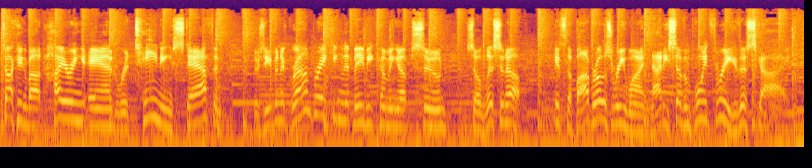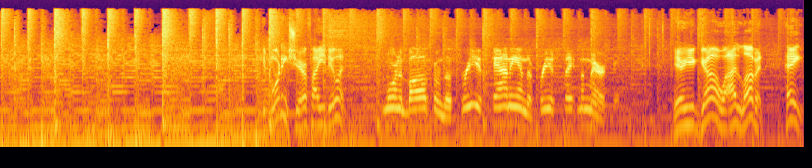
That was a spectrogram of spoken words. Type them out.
talking about hiring and retaining staff and there's even a groundbreaking that may be coming up soon, so listen up. It's the Bob Rose Rewind 97.3 The Sky. Good morning, Sheriff. How you doing? Good morning, Bob, from the freest county and the freest state in America. There you go. I love it. Hey,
